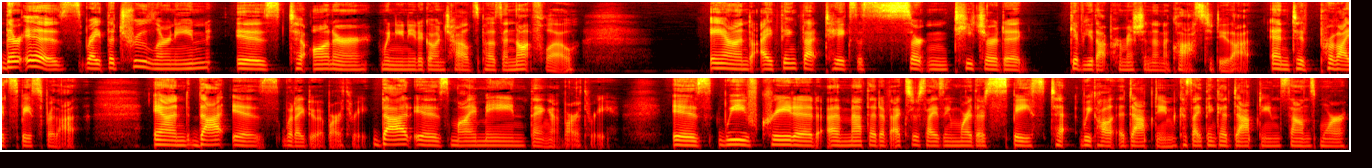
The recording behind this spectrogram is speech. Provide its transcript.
There is, right? The true learning is to honor when you need to go in child's pose and not flow. And I think that takes a certain teacher to give you that permission in a class to do that and to provide space for that. And that is what I do at barre3. That is my main thing at barre3 is we've created a method of exercising where there's space to we call it adapting because I think adapting sounds more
